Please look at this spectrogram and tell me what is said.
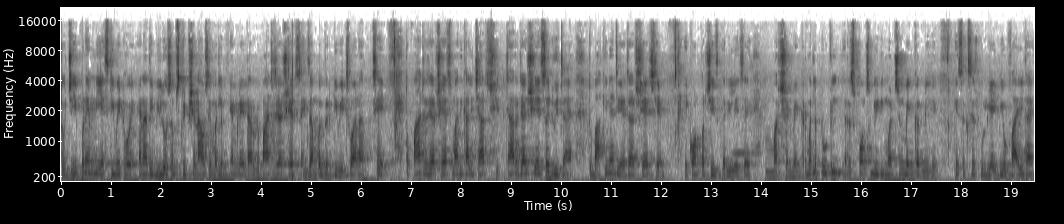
તો જે પણ એમની એસ્ટિમેટ હોય, એનાથી બિલો સબસ્ક્રિપ્શન આવશે. મતલબ એમને ધારો કે પાંચ હજાર શેર્સ એક્ઝામ્પલ તરીકે વેચવાના છે, તો પાંચ હજાર શેર્સમાંથી ખાલી ચાર ચાર હજાર શેર્સ જ વેચાયા. તો બાકીના જે હજાર શેર્સ છે, એ કોણ પરચેઝ કરી લેશે મર્ચન્ટ બેન્કર મતલબ ટોટલ રિસ્પોન્સિબિલિટી મર્ચન્ટ બેન્કરની છે કે સક્સેસફુલી આઈપીઓ ફાઇલ થાય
